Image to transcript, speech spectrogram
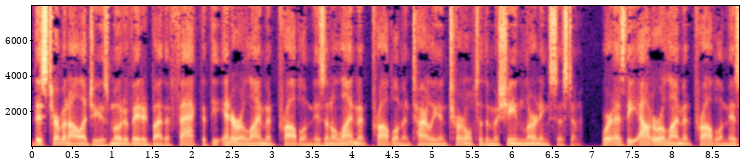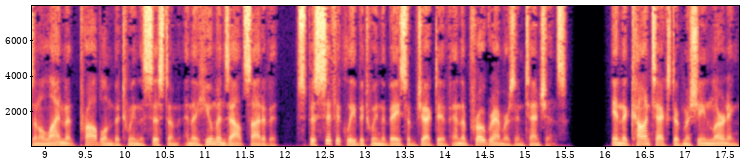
This terminology is motivated by the fact that the inner alignment problem is an alignment problem entirely internal to the machine learning system, whereas the outer alignment problem is an alignment problem between the system and the humans outside of it, specifically between the base objective and the programmer's intentions. In the context of machine learning,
